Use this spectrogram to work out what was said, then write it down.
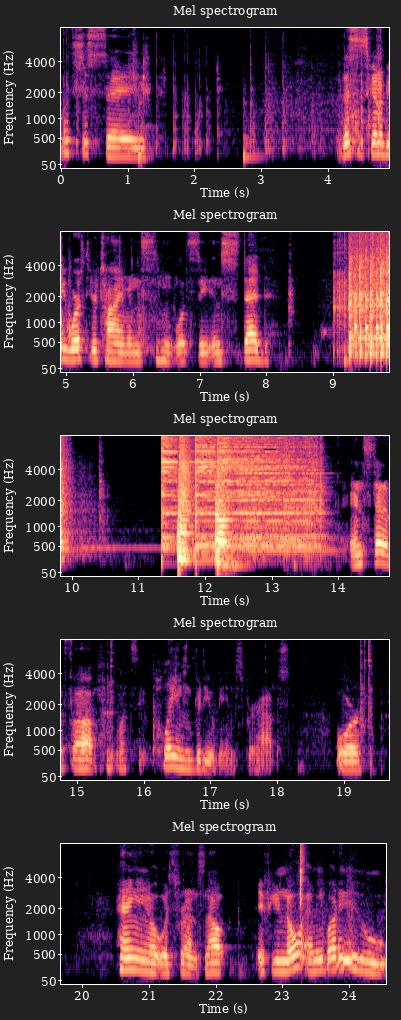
let's just say this is gonna be worth your time, and let's see. Instead, instead of uh, let's see, playing video games, perhaps, or hanging out with friends. Now, if you know anybody who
